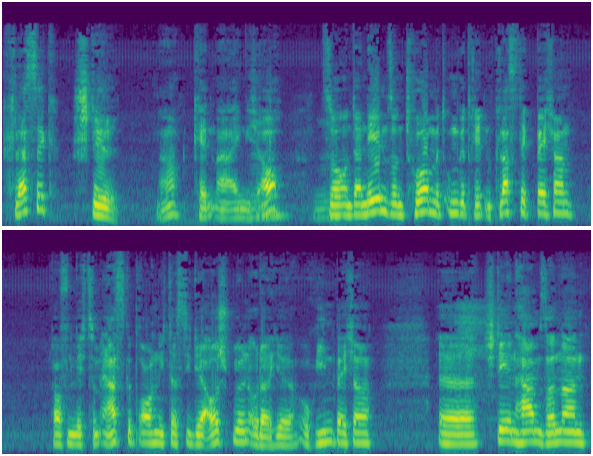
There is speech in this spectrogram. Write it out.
Classic, still. Ja, kennt man eigentlich ja. auch. So, und daneben so ein Turm mit umgedrehten Plastikbechern. Hoffentlich zum Erstgebrauch, nicht, dass die dir ausspülen oder hier Urinbecher äh, stehen haben, sondern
